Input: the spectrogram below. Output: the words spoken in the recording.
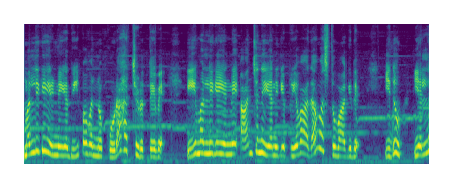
ಮಲ್ಲಿಗೆ ಎಣ್ಣೆಯ ದೀಪವನ್ನು ಕೂಡ ಹಚ್ಚಿಡುತ್ತೇವೆ. ಈ ಮಲ್ಲಿಗೆ ಎಣ್ಣೆ ಆಂಜನೇಯನಿಗೆ ಪ್ರಿಯವಾದ ವಸ್ತುವಾಗಿದೆ. ಇದು ಎಲ್ಲ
